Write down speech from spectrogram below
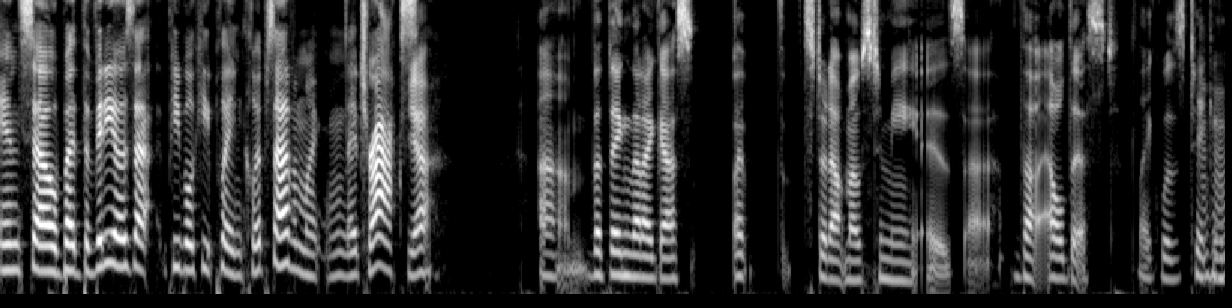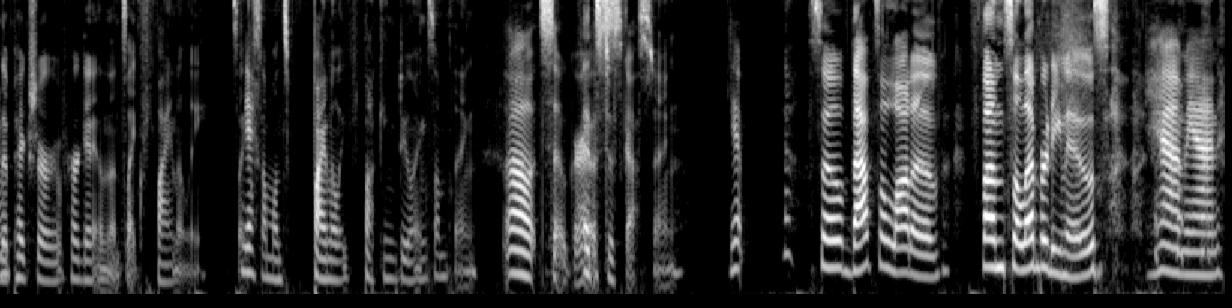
And so, but the videos that people keep playing clips of, I'm like, mm, it tracks. yeah um the thing that i guess uh, stood out most to me is uh the eldest like was taking the picture of her getting and it's like finally it's like Mm-hmm. Yeah. someone's finally fucking doing something Oh, it's so gross. It's disgusting. Yeah. So that's a lot of fun celebrity news. Yeah, man.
